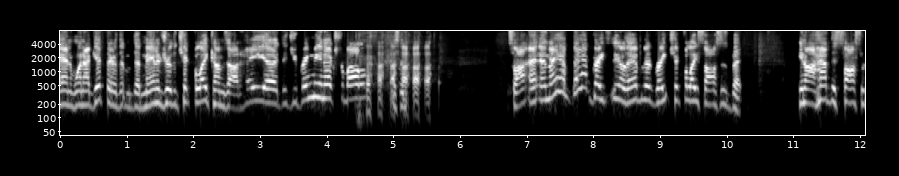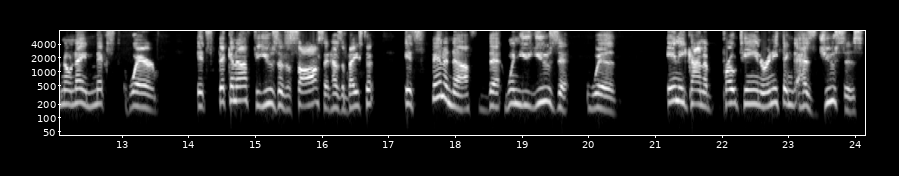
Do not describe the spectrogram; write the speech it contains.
And when I get there, the, the manager of the Chick fil A comes out, Hey, uh, did you bring me an extra bottle? I said, So I and they have they have great you know they have their great Chick Fil A sauces, but you know I have this sauce with no name mixed where it's thick enough to use as a sauce. It has a base to it. It's thin enough that when you use it with any kind of protein or anything that has juices,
